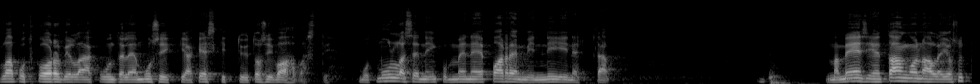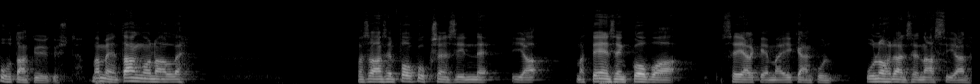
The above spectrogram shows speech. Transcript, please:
laput korvilla ja kuuntelee musiikkia ja keskittyy tosi vahvasti. Mutta mulla se niin kuin menee paremmin niin, että mä menen siihen tangon alle, jos nyt puhutaan kyykystä. Mä menen tangon alle, mä saan sen fokuksen sinne ja mä teen sen kovaa, sen jälkeen mä ikään kuin unohdan sen asian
